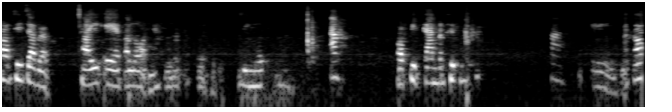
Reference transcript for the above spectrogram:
ชอบที่จะแบบใช้แอร์ตลอดเนี่ยครูก็จะเปิดดีงกอะขอปิดการบันทึกนะคะ ค่ะ โอเค แล้วก็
